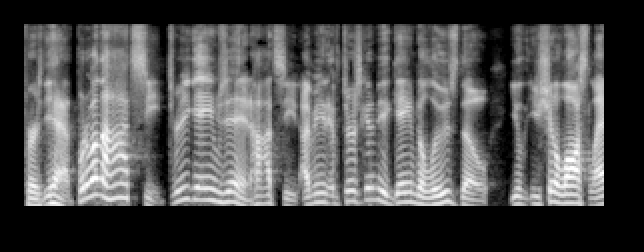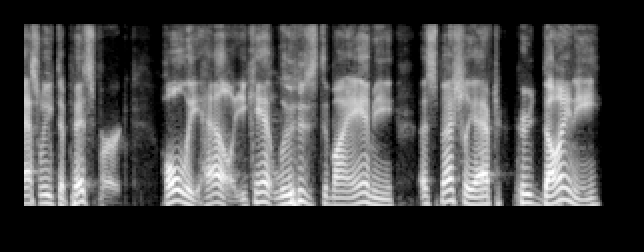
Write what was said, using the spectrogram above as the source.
first. Yeah, put him on the hot seat. Three games in, hot seat. I mean, if there's going to be a game to lose, though, you you should have lost last week to Pittsburgh. Holy hell, you can't lose to Miami, especially after Houdini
